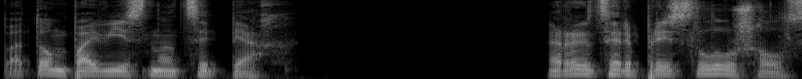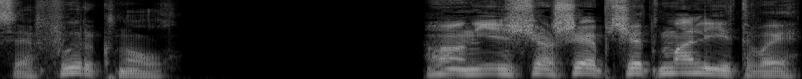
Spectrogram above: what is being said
Потом повис на цепях. Рыцарь прислушался, фыркнул. «Он еще шепчет молитвы,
